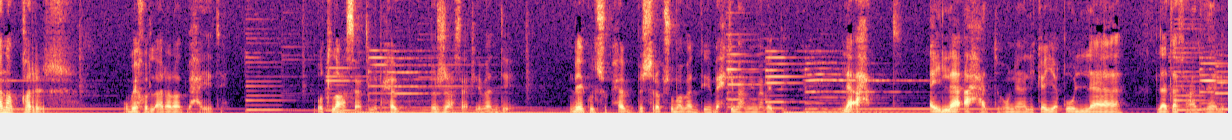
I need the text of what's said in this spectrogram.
أنا بقرر وباخد القرارات بحياتي. بطلع ساعة اللي بحب برجع ساعة اللي بدي. باكل شو بحب؟ بشرب شو ما بدي بحكي مع مين ما بدي. لا أحد أي لا أحد هنا لكي يقول لا لا تفعل ذلك.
